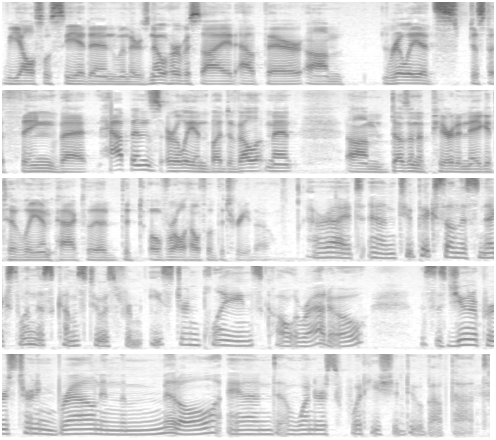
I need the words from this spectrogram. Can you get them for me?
we also see it in when there's no herbicide out there. Um, really, it's just a thing that happens early in bud development. Um, doesn't appear to negatively impact the, the overall health of the tree, though. All right, and two picks on this next one. This comes to us from Eastern Plains, Colorado. This is junipers turning brown in the middle and wonders what he should do about that.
